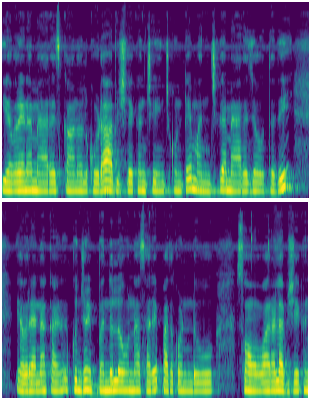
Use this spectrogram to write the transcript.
ఎవరైనా మ్యారేజ్ కానోళ్ళు కూడా అభిషేకం చేయించుకుంటే మంచిగా మ్యారేజ్ అవుతుంది. ఎవరైనా కొంచెం ఇబ్బందుల్లో ఉన్నా సరే పదకొండు సోమవారాలు అభిషేకం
